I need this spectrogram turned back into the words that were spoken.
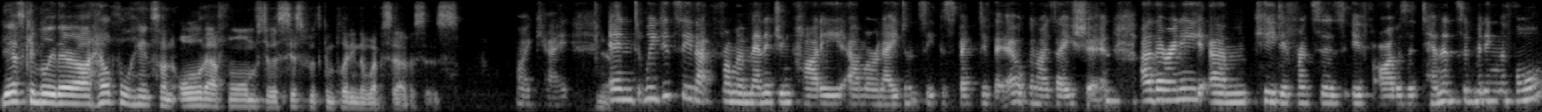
Yes, Kimberly, there are helpful hints on all of our forms to assist with completing the web services. Okay, and we did see that from a managing party um, or an agency perspective, their organisation. Are there any um, key differences if I was a tenant submitting the form?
